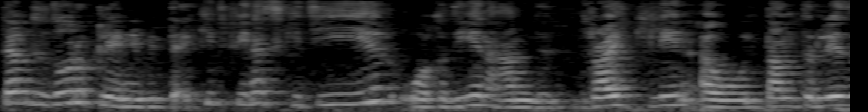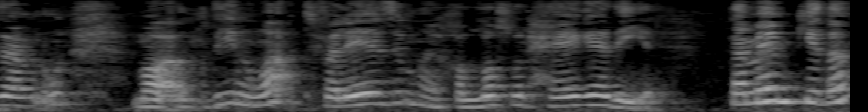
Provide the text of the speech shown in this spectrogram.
تاخدي دورك لأن بالتأكيد في ناس كتير واخدين عند ال dry clean أو التانتر زي ما بنقول واخدين وقت فلازم هيخلصوا الحاجة ديت. تمام كده؟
